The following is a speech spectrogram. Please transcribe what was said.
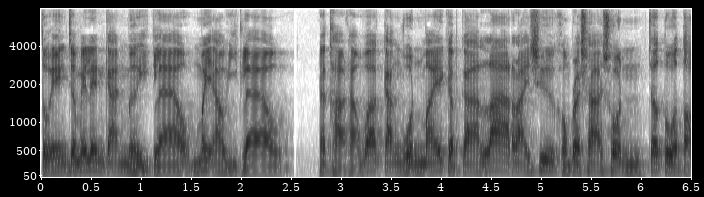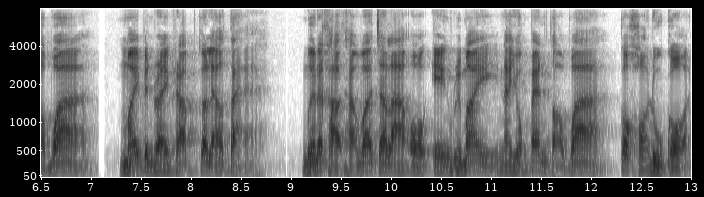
ตัวเองจะไม่เล่นการเมืองอีกแล้ว ไม่เอาอีกแล้วนักข่าวถามว่ากังวลไหมกับการล่ารายชื่อของประชาชน เจ้าตัวตอบว่า ไม่เป็นไรครับก็แล้วแต่ เมื่อนักข่าวถามว่าจะลาออกเองหรือไม่นายกแป้นตอบว่าก็ขอดูก่อน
